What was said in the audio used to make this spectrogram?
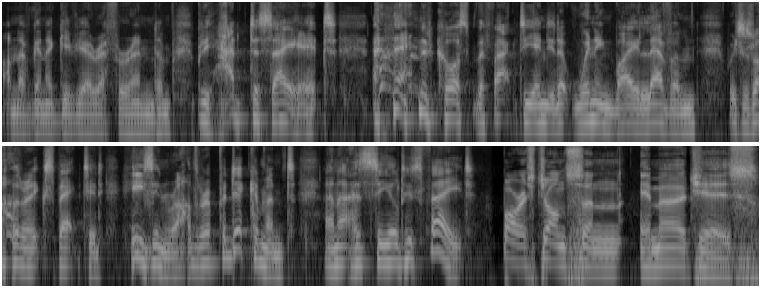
I'm never going to give you a referendum. But he had to say it. And then, of course, the fact he ended up winning by 11, which was rather unexpected, he's in rather a predicament. And that has sealed his fate. Boris Johnson emerges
